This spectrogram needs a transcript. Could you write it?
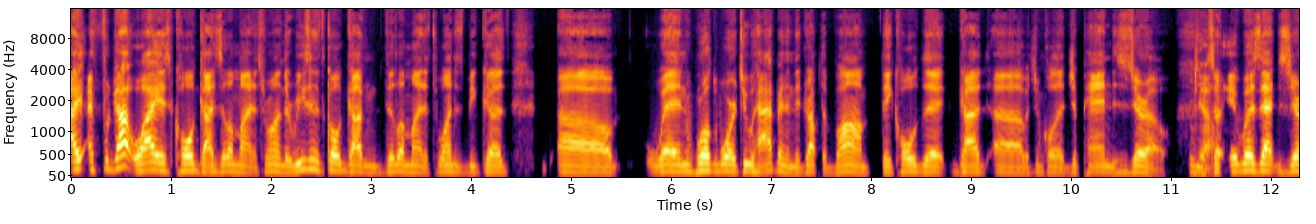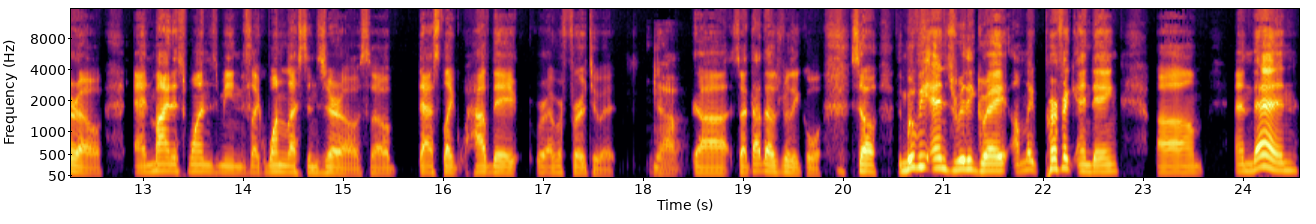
I forgot why it's called Godzilla minus one. The reason it's called Godzilla minus one is because uh when World War II happened and they dropped the bomb, they called it God uh what you call it Japan zero. Yeah. So it was at zero, and minus ones means like one less than zero. So that's like how they refer to it. yeah. Uh, so I thought that was really cool. So the movie ends really great. I'm like perfect ending. Um, and then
